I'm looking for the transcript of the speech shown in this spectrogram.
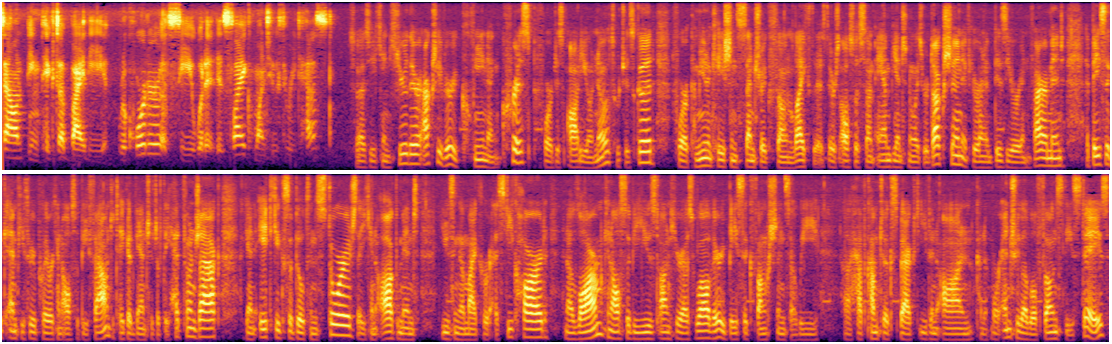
sound being picked up by the recorder. Let's see what it is like. One, two, three test. So as you can hear, they're actually very clean and crisp for just audio notes, which is good for a communication-centric phone like this. There's also some ambient noise reduction if you're in a busier environment. A basic MP3 player can also be found to take advantage of the headphone jack. Again, 8 gigs of built-in storage that you can augment using a micro SD card. An alarm can also be used on here as well. Very basic functions that we uh, have come to expect even on kind of more entry-level phones these days.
